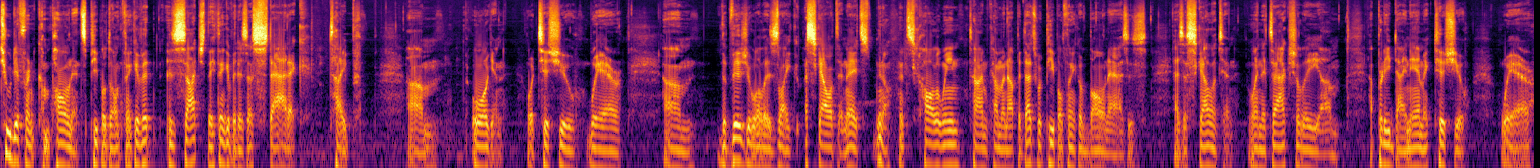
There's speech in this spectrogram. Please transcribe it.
two different components. People don't think of it as such. They think of it as a static type um, organ or tissue where um, the visual is like a skeleton. It's you know it's Halloween time coming up, but that's what people think of bone as is as a skeleton when it's actually um, a pretty dynamic tissue where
